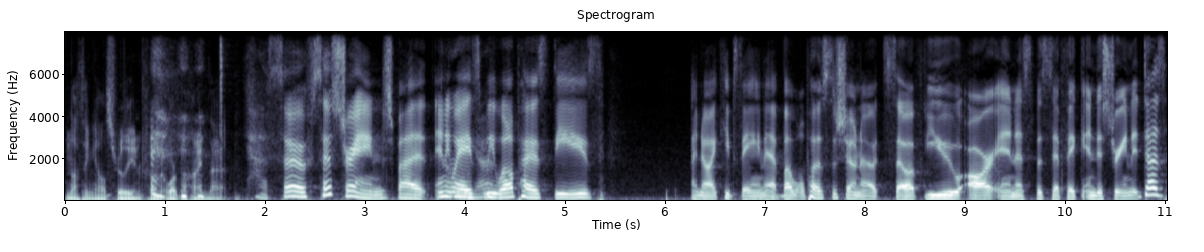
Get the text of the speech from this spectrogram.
nothing else really in front or behind that. Yeah, so so strange. But anyways, yeah. we will post these. I know I keep saying it, but we'll post the show notes. So if you are in a specific industry, and it does,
